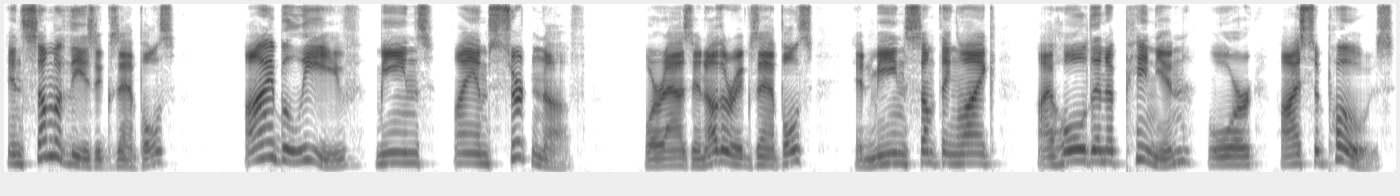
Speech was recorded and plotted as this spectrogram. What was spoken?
In some of these examples, I believe means I am certain of, whereas in other examples, it means something like I hold an opinion or I suppose,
